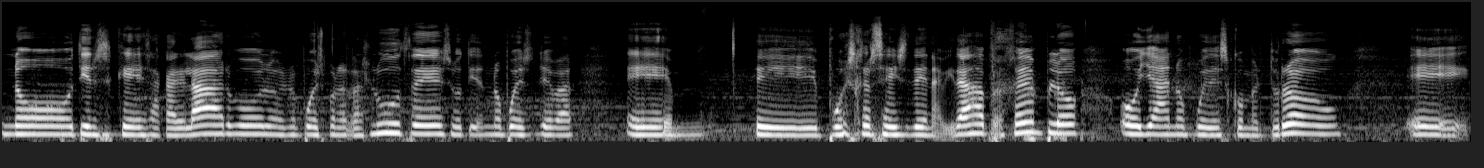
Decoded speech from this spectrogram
no tienes que sacar el árbol, o no puedes poner las luces, o no puedes llevar eh, eh, pues jerseys de Navidad, por ejemplo, o ya no puedes comer turrón? Eh,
